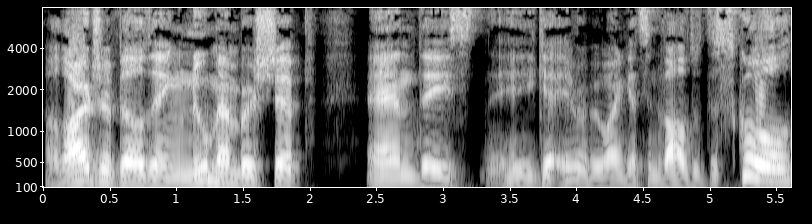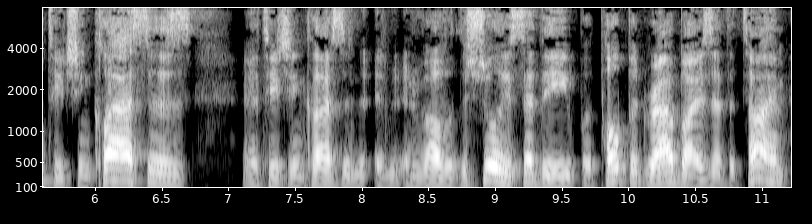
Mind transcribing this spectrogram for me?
a larger building, new membership, and they he get everyone gets involved with the school, teaching classes uh, teaching classes involved with the shul. He said the pulpit rabbis at the time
